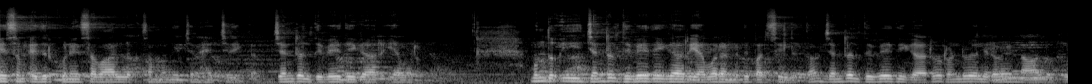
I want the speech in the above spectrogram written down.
దేశం ఎదుర్కొనే సవాళ్ళకు సంబంధించిన హెచ్చరిక. జనరల్ ద్వివేది గారు ఎవరు? ముందు ఈ జనరల్ ద్వివేది గారు ఎవరన్నది పరిశీలిద్దాం. జనరల్ ద్వివేది గారు రెండు వేల ఇరవై నాలుగు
